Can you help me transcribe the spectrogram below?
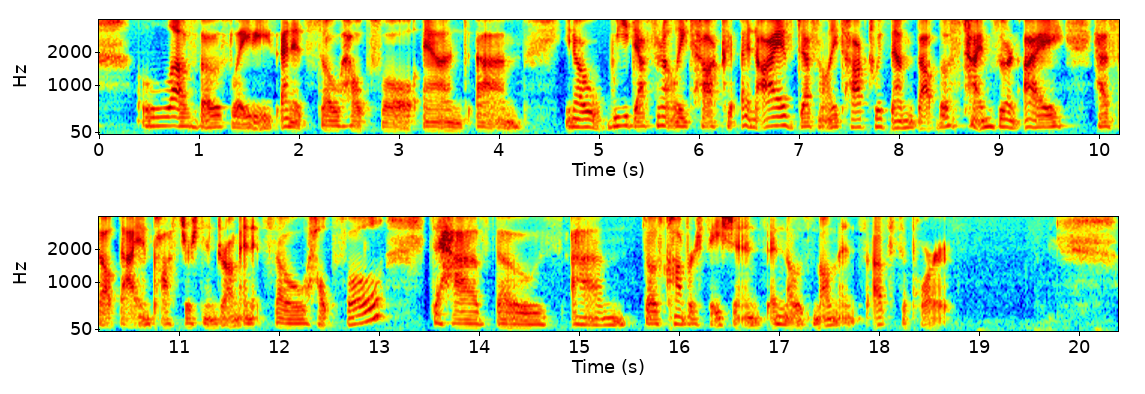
love those ladies and it's so helpful. And, um, you know, we definitely talk, and I have definitely talked with them about those times when I have felt that imposter syndrome. And it's so helpful to have those, um, those conversations and those moments of support.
